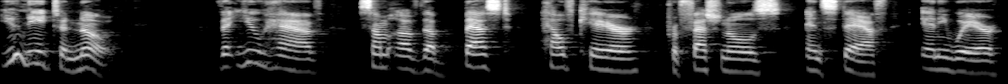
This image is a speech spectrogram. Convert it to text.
you need to know that you have some of the best healthcare professionals and staff anywhere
